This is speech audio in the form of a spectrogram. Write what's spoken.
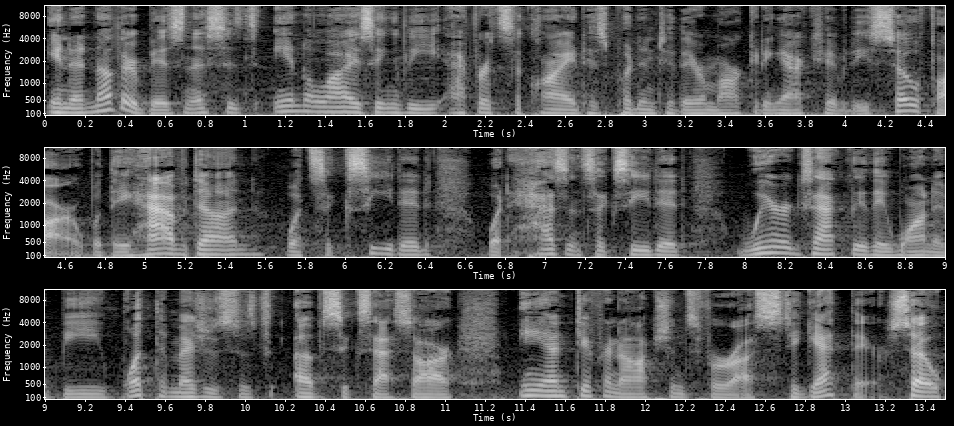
In another business, it's analyzing the efforts the client has put into their marketing activities so far, what they have done, what succeeded, what hasn't succeeded, where exactly they want to be, what the measures of success are, and different options for us to get there. So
